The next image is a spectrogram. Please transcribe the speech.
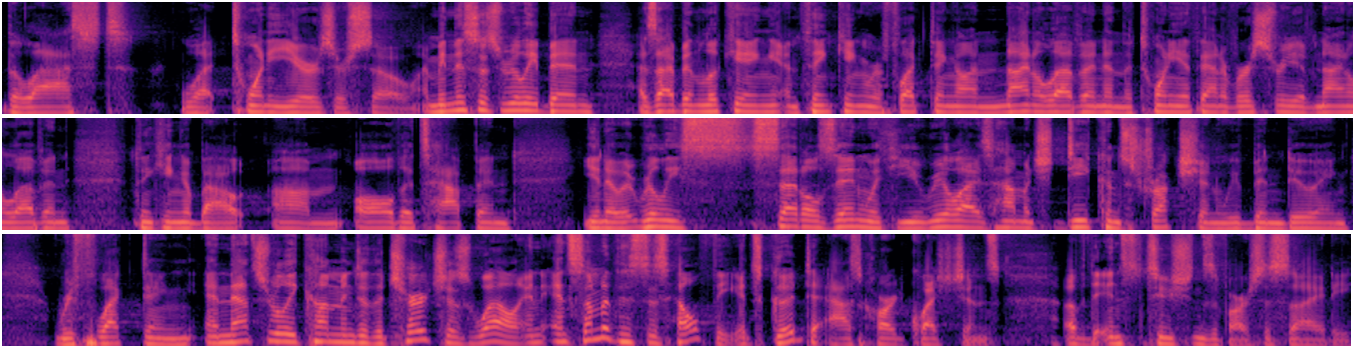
the last what 20 years or so. I mean this has really been as i've been looking and thinking reflecting on 9-11 and the 20th anniversary of 9-11 thinking about um, all that's happened you know it really s- settles in with you. you realize how much deconstruction we've been doing reflecting and that's really come into the church as well. And, and some of this is healthy. It's good to ask hard questions of the institutions of our society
